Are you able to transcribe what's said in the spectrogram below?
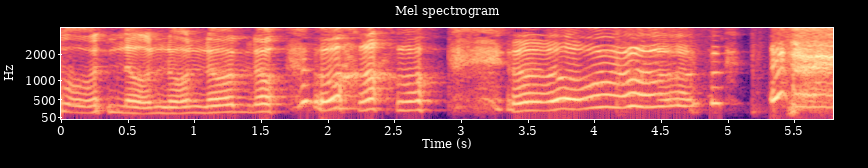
No, no, no, no.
